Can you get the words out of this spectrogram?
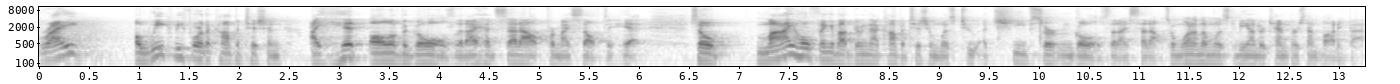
right a week before the competition, I hit all of the goals that I had set out for myself to hit. So my whole thing about doing that competition was to achieve certain goals that I set out. So one of them was to be under 10% body fat.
